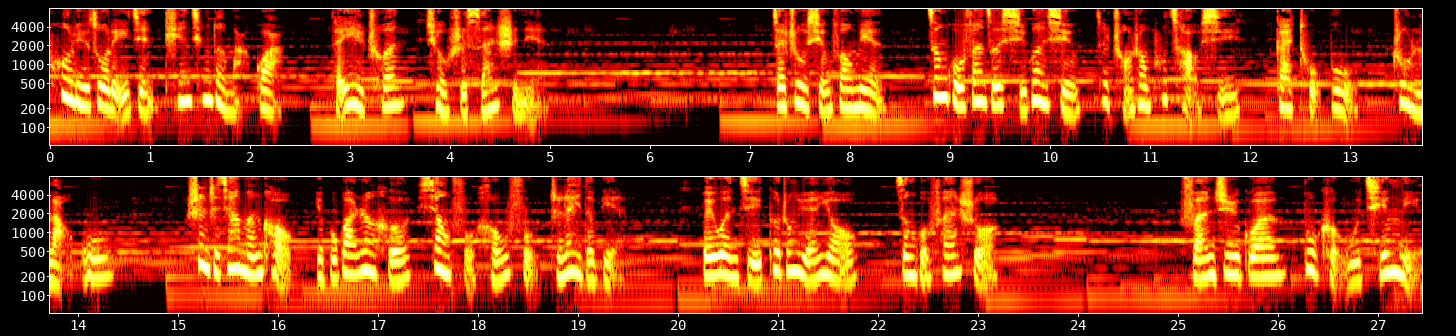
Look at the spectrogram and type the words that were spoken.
破例做了一件天青的马褂，他一穿就是三十年。在住行方面，曾国藩则习惯性在床上铺草席、盖土布、住老屋，甚至家门口也不挂任何相府、侯府之类的匾。被问及各中缘由，曾国藩说：“凡居官不可无清明，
